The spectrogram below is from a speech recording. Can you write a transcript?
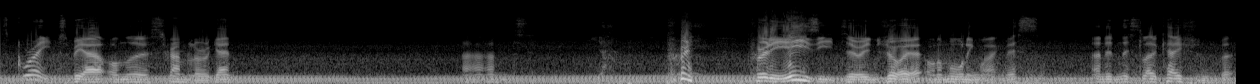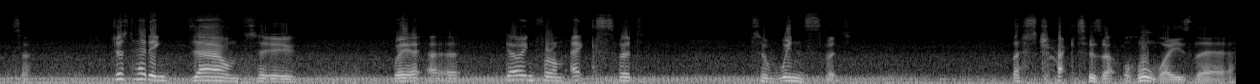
It's great to be out on the scrambler again. And yeah, pretty, pretty easy to enjoy it on a morning like this and in this location, but uh, just heading down to we're uh, uh, going from Exford to Winsford. Those tractors are always there.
